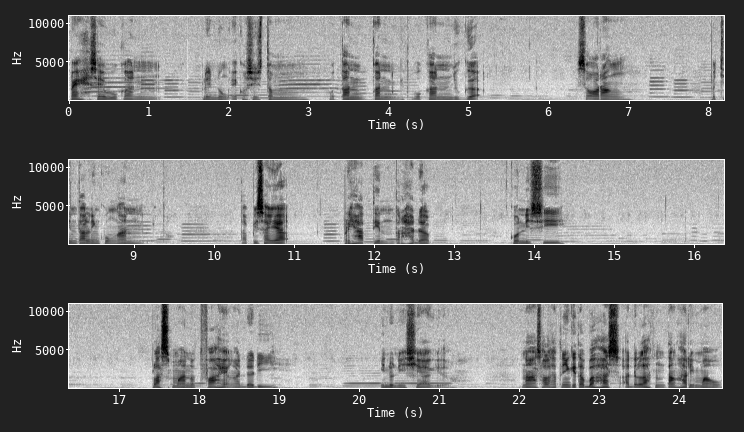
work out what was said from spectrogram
peh saya bukan pelindung ekosistem hutan bukan gitu bukan juga seorang pecinta lingkungan gitu. tapi saya prihatin terhadap kondisi plasma nutfah yang ada di Indonesia gitu. Nah, salah satunya kita bahas adalah tentang harimau,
